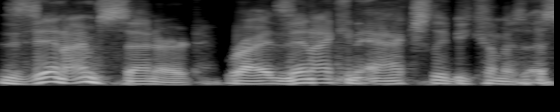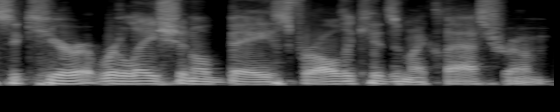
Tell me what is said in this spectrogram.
then I'm centered, right? Then I can actually become a, a, secure relational base for all the kids in my classroom.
